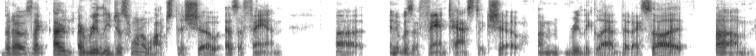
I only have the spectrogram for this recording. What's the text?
but I was like, I, I, really just want to watch this show as a fan. Uh, and it was a fantastic show. I'm really glad that I saw it. Um,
